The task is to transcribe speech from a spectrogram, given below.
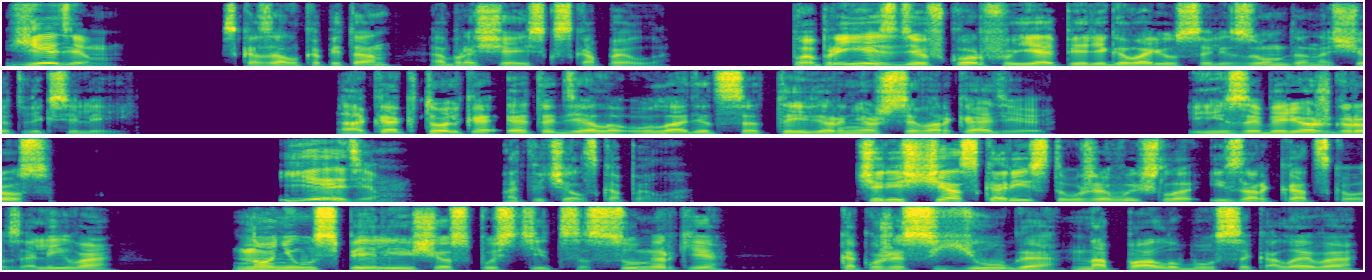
едем!» — сказал капитан, обращаясь к Скапелло. «По приезде в Корфу я переговорю с Элизунда насчет векселей. А как только это дело уладится, ты вернешься в Аркадию и заберешь груз. «Едем», — отвечал Скапелло. Через час Кариста уже вышла из Аркадского залива, но не успели еще спуститься сумерки, как уже с юга на палубу Соколева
